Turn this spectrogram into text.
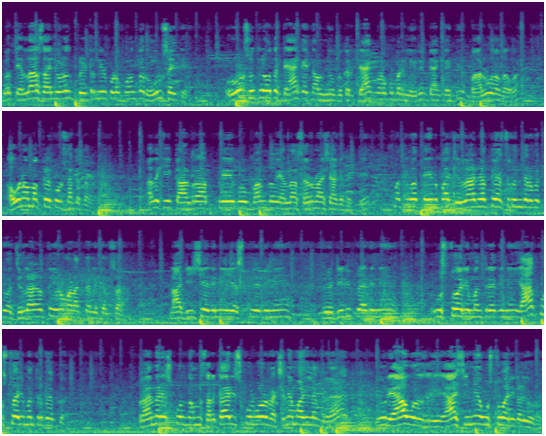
ಇವತ್ತು ಎಲ್ಲ ಶಾಲೆ ಒಳಗೆ ಫಿಲ್ಟರ್ ನೀರು ಕೊಡಬೇಕು ರೂಲ್ಸ್ ಐತಿ. ರೂಲ್ಸ್ ಇದ್ರೆ ಇವತ್ತು ಟ್ಯಾಂಕ್ ಐತಿ. ನಾವು ನೀವು ಬೇಕಾದ್ರೆ ಟ್ಯಾಂಕ್ ನೋಡ್ಕೊಂಬರಿ ನೀರಿನ ಟ್ಯಾಂಕ್ ಐತಿ. ಬಾಲ್ಗಳು ಅದಾವ. ಅವನ್ನ ಮಕ್ಕಳಿಗೆ ಕೊಡ್ಸಕತ್ತಾರ ಅದಕ್ಕೆ ಈ ಕಾಲ್ರಾ ಪ್ಲೇಗು ಬಂದು ಎಲ್ಲ ಸರ್ವನಾಶ ಆಗತೈತಿ ಮತ್ತು ಇವತ್ತೇನಪ್ಪ ಜಿಲ್ಲಾಡಳಿತ ಹೆಸರಿಂದ ಇರ್ಬೇಕು, ಇವತ್ತು ಜಿಲ್ಲಾಡಳಿತ ಏನು ಮಾಡಾಕ್ತಾ ಇಲ್ಲ ಕೆಲಸ. ನಾ ಡಿ ಸಿ ಅದೀನಿ, ಎಸ್ ಪಿ ಅದೀನಿ, ಡಿ ಡಿ ಪಿ ಅದೀನಿ, ಉಸ್ತುವಾರಿ ಮಂತ್ರಿ ಅದೀನಿ. ಯಾಕೆ ಉಸ್ತುವಾರಿ ಮಂತ್ರಿ ಬೇಕು? ಪ್ರೈಮರಿ ಸ್ಕೂಲ್ ನಮ್ಮ ಸರ್ಕಾರಿ ಸ್ಕೂಲ್ಗಳು ರಕ್ಷಣೆ ಮಾಡಲಿಲ್ಲ ಅಂದ್ರೆ ಇವ್ರು ಯಾವ ಯಾವ ಸೀಮೆ ಉಸ್ತುವಾರಿಗಳು ಇವರು?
